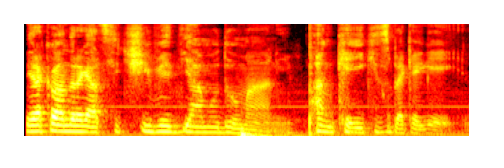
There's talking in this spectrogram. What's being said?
Mi raccomando ragazzi, ci vediamo domani. Pancake is back again.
